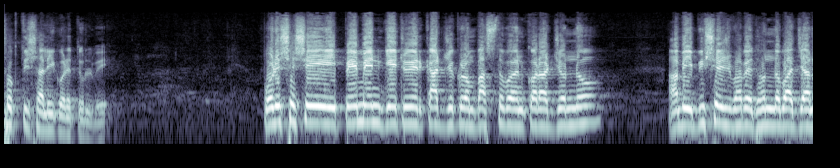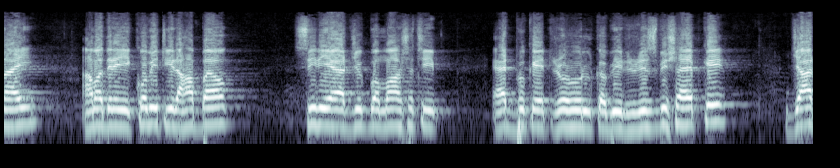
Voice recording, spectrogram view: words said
শক্তিশালী করে তুলবে। পরিশেষে এই পেমেন্ট গেটওয়ের কার্যক্রম বাস্তবায়ন করার জন্য আমি বিশেষভাবে ধন্যবাদ জানাই আমাদের এই কমিটির আহ্বায়ক সিনিয়র যুগ্ম মহাসচিব অ্যাডভোকেট রহুল কবির রিজভি সাহেবকে, যার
